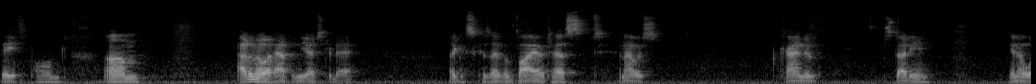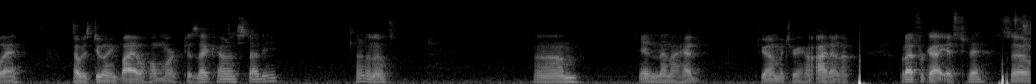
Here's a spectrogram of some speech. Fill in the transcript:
Face palmed. Um, I don't know what happened yesterday. I guess because I have a bio test and I was kind of studying in a way. I was doing bio homework. Does that count as studying? I don't know. Um, and then I had geometry. I don't know. But I forgot yesterday. So,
